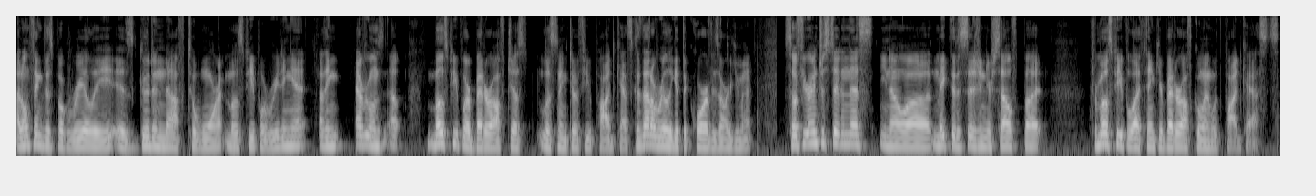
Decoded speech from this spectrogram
I don't think this book really is good enough to warrant most people reading it. I think everyone's, uh, most people are better off just listening to a few podcasts because that'll really get the core of his argument. So if you're interested in this, you know, uh, make the decision yourself. But for most people, I think you're better off going with podcasts.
